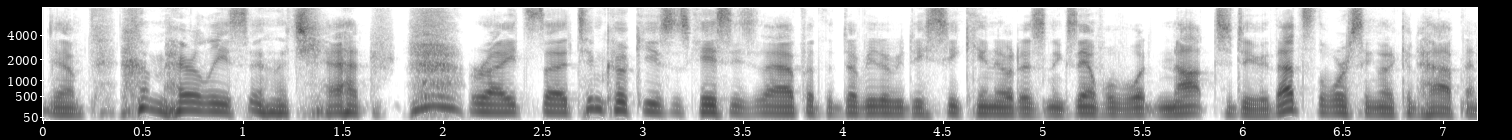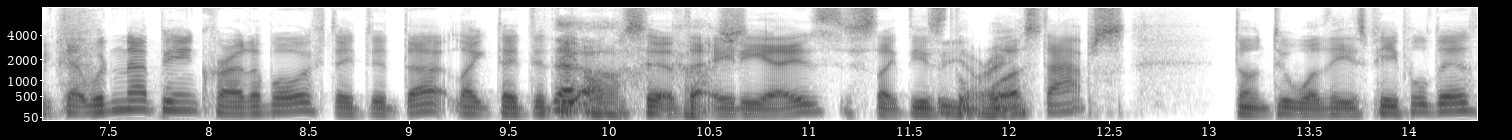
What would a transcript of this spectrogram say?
yeah. Marilise in the chat writes uh, Tim Cook uses Casey's app at the WWDC keynote as an example of what not to do. That's the worst thing that could happen. That, wouldn't that be incredible if they did that? Like they did That- the oh, opposite of the. ADAs. It's like these are the Yeah, right. worst apps. Don't do what these people did.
